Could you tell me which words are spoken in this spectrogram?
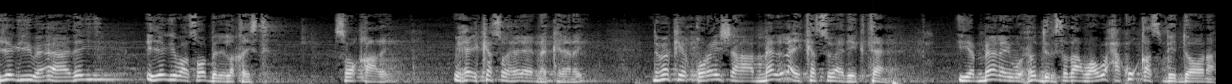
iyagiibaa aaday iyagiibaa soo bililaqaystay soo qaaday. Wixii ka soo heleenna keenay nimankii quraysh ahaa meel ay ka soo adeegtaan iyo meel ay waxu dirsadaan waa waxa ku qasbi doona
